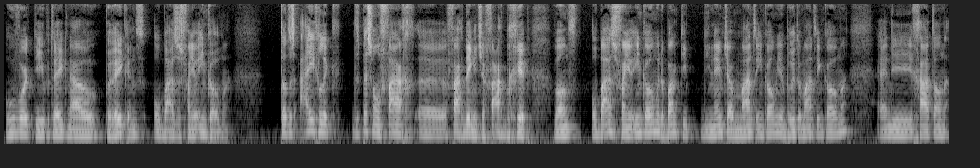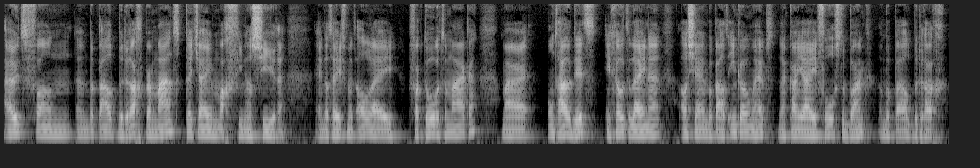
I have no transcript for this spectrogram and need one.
hoe wordt die hypotheek nou berekend op basis van jouw inkomen? Dat is eigenlijk dat is best wel een vaag, uh, vaag dingetje, een vaag begrip. Want op basis van je inkomen, de bank die, die neemt jouw maandinkomen, je bruto maandinkomen. En die gaat dan uit van een bepaald bedrag per maand dat jij mag financieren. En dat heeft met allerlei factoren te maken. Maar onthoud dit in grote lijnen. Als jij een bepaald inkomen hebt, dan kan jij volgens de bank een bepaald bedrag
